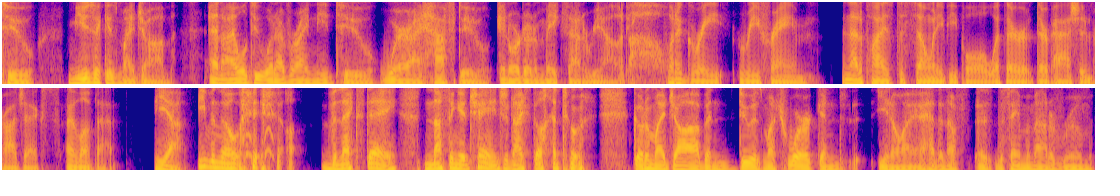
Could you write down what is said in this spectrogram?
to music is my job and I will do whatever I need to where I have to in order to make that a reality. Oh, what a great reframe. And that applies to so many people with their their passion projects. I love that. Yeah, even though the next day nothing had changed and I still had to go to my job and do as much work and you know I had enough the same amount of room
